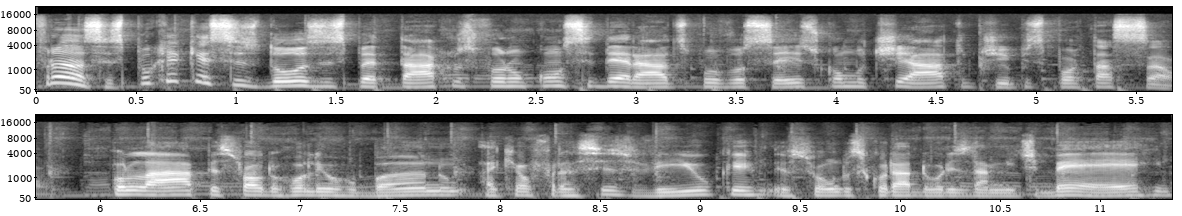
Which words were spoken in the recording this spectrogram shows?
Francis, por que, que esses 12 espetáculos foram considerados por vocês como teatro tipo exportação? Olá, pessoal do Rolê Urbano. Aqui é o Francis Wilker, eu sou um dos curadores da MIT BR.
